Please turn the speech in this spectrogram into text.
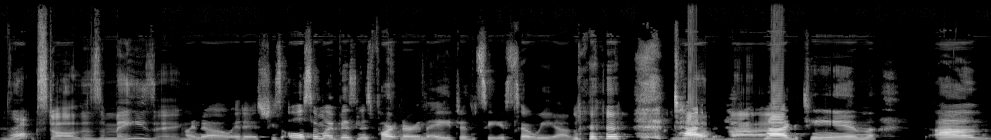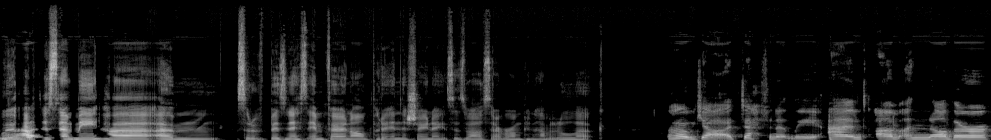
rock star. That's I amazing. I know it is. She's also my business partner in the agency, so we um tag tag team. Um We'll but have to send me her um sort of business info and I'll put it in the show notes as well so everyone can have a little look. Oh yeah, definitely. And um, another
